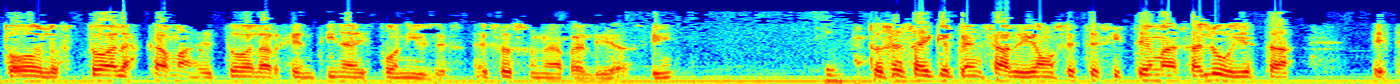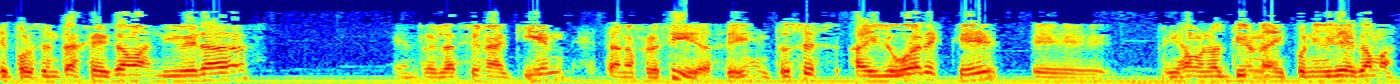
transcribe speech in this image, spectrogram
todos los, todas las camas de toda la Argentina disponibles, eso es una realidad, ¿sí? Entonces hay que pensar, digamos, este sistema de salud y esta este porcentaje de camas liberadas en relación a quién están ofrecidas, ¿sí? Entonces hay lugares que, eh, digamos, no tienen una disponibilidad de camas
